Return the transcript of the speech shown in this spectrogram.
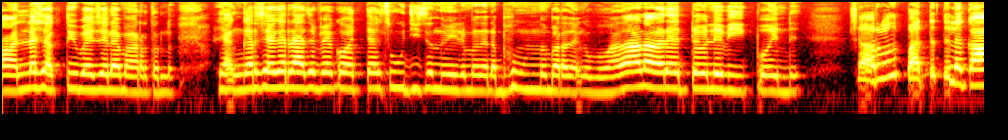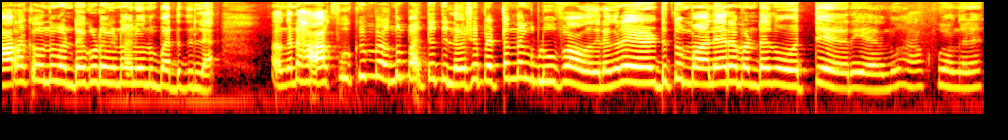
നല്ല ശക്തി ഉപയോഗിച്ചാലേ മാറത്തുള്ളൂ. ശങ്കർ ശേഖർ രാജപ്പയൊക്കെ ഒറ്റ സൂചി വീഴുമ്പോൾ തന്നെ ഭൂന്നും പറഞ്ഞങ്ങ് പോകും. അതാണ് അവരെ ഏറ്റവും വലിയ വീക്ക് പോയിന്റ് പക്ഷെ അവർക്കൊന്നും പറ്റത്തില്ല. കാറൊക്കെ ഒന്ന് വണ്ടേ കൂടെ വീണാലും ഒന്നും പറ്റത്തില്ല. അങ്ങനെ ഹാഫ് ഫൂക്കുമ്പോൾ ഒന്നും പറ്റത്തില്ല. പക്ഷെ പെട്ടെന്ന് അങ്ങ് ബ്ലൂ ഫോ അങ്ങനെ എടുത്ത് മലയര മണ്ടെന്ന് ഒറ്റ ഏറിയായിരുന്നു. ഹാക്ഫു അങ്ങനെ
